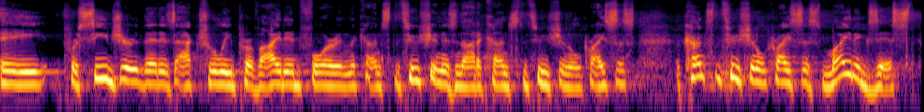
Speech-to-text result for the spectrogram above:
a procedure that is actually provided for in the Constitution is not a constitutional crisis. A constitutional crisis might exist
